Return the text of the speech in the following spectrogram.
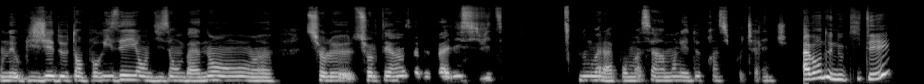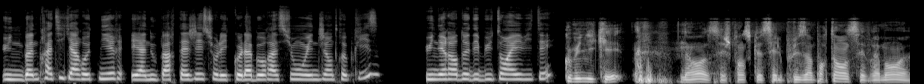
on est obligé de temporiser en disant bah non, euh, sur le sur le terrain, ça peut pas aller si vite. Donc voilà, pour moi, c'est vraiment les deux principaux challenges. Avant de nous quitter, une bonne pratique à retenir et à nous partager sur les collaborations ONG entreprises? Une erreur de débutant à éviter? Communiquer. non, je pense que c'est le plus important. C'est vraiment euh,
